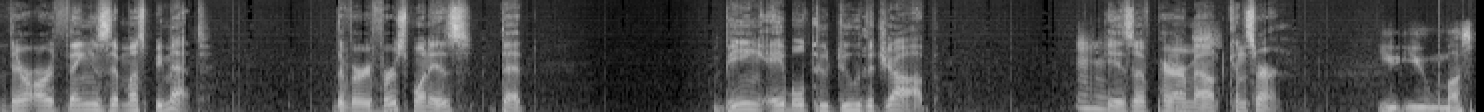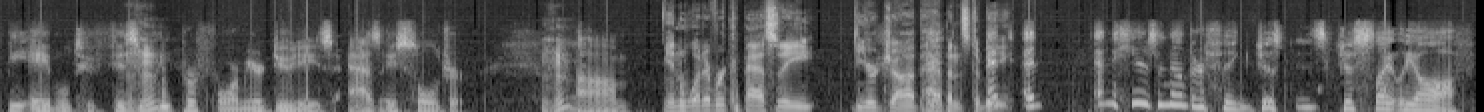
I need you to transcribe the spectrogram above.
there are things that must be met. The very first one is that being able to do the job mm-hmm. is of paramount concern. You you must be able to physically mm-hmm. perform your duties as a soldier. Mm-hmm. Um, in whatever capacity your job happens to be. And, and and here's another thing, just it's just slightly off,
